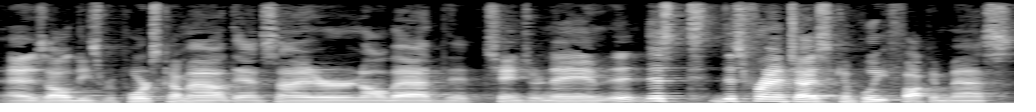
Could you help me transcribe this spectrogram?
As all these reports come out, Dan Snyder and all that, they changed their name. It, this this franchise is a complete fucking mess.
